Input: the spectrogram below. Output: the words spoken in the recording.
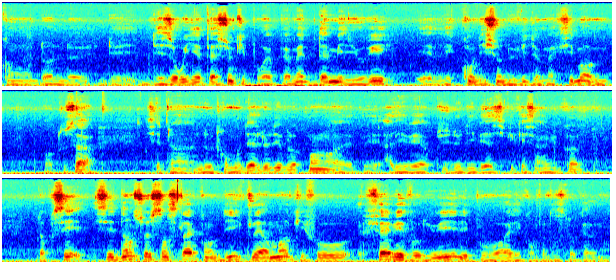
qu'on donne des, orientations qui pourraient permettre d'améliorer les conditions de vie de maximum. Bon, tout ça, c'est un autre modèle de développement, euh, aller vers plus de diversification agricole. Donc c'est dans ce sens-là qu'on dit clairement qu'il faut faire évoluer les pouvoirs et les compétences localement.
